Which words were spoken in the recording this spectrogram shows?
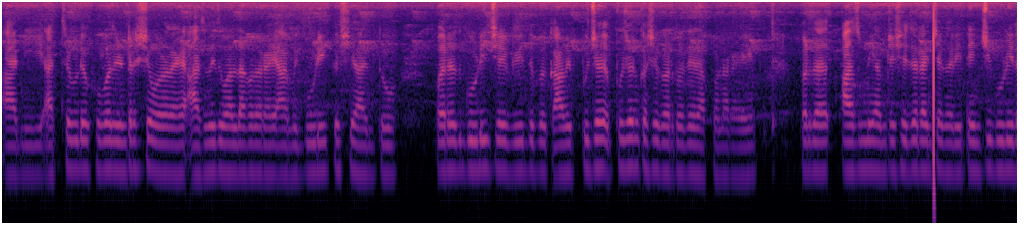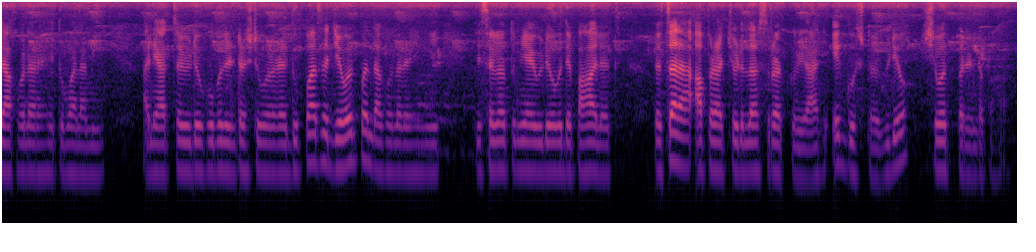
आणि आजचा व्हिडिओ खूपच इंटरेस्टिंग होणार आहे. आज मी तुम्हाला दाखवणार आहे आम्ही गुढी कशी आणतो परत गुढीचे विविध प्रकार आम्ही पूजा पूजन कसे करतो ते दाखवणार आहे. परत आज मी आमच्या शेजाऱ्यांच्या घरी त्यांची गुढी दाखवणार आहे तुम्हाला मी आणि आजचा व्हिडिओ खूपच इंटरेस्टिंग होणार आहे. दुपारचं जेवण पण दाखवणार आहे मी ते सगळं तुम्ही या व्हिडिओमध्ये पाहालच तर चला आपण आजच्या व्हिडिओला सुरुवात करूया. आणि एक गोष्ट व्हिडिओ शेवटपर्यंत पहा.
